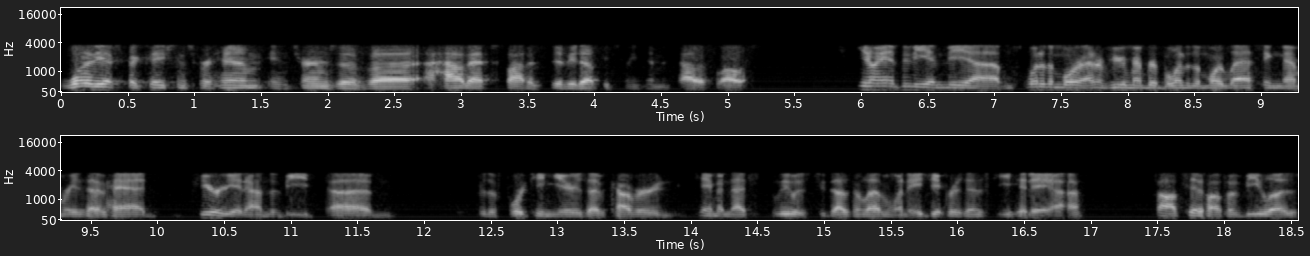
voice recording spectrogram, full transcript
what are the expectations for him in terms of uh, how that spot is divvied up between him and Tyler Flowers? You know, Anthony, in the uh, one of the more I don't know if you remember, but one of the more lasting memories I've had, period, on the beat um, for the 14 years I've covered came in that, I believe it was 2011 when AJ Pierzynski hit a uh, foul tip off of Vila's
